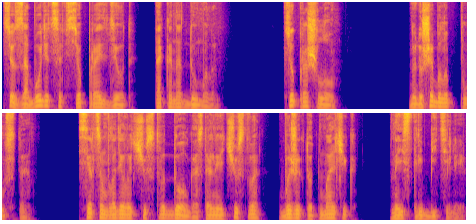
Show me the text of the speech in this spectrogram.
Все забудется, все пройдет. Так она думала. Все прошло. Но душе было пусто. Сердцем владело чувство долга, остальные чувства выжег тот мальчик на истребителе.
